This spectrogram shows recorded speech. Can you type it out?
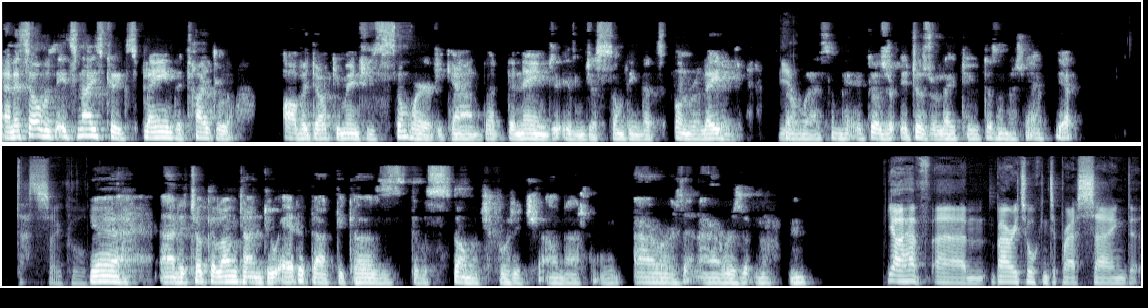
and it's always it's nice to explain the title of a documentary somewhere if you can. That the name isn't just something that's unrelated. Yeah. So uh, something it does it does relate to, doesn't it? Yeah, yeah. That's so cool. Yeah, and it took a long time to edit that because there was so much footage on that, hours and hours of. Mm. Yeah, I have um, Barry talking to press saying that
